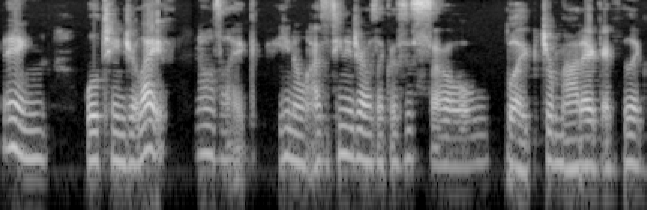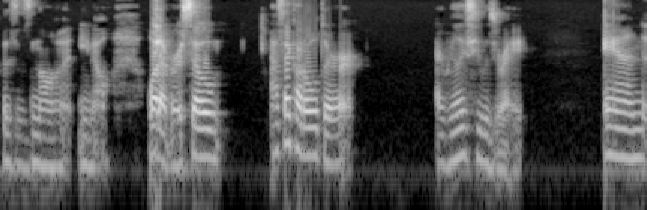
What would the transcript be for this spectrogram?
thing will change your life. And I was like, you know, as a teenager, I was like, this is so like dramatic. I feel like this is not, you know, whatever. So as I got older, I realized he was right. And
